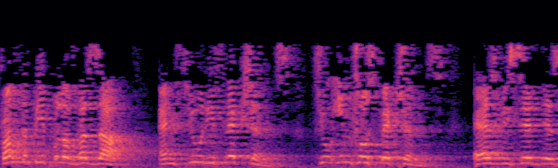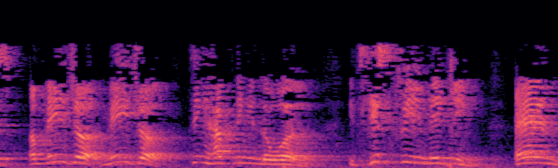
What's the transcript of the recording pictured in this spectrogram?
from the people of Gaza and few reflections, few introspections. As we said, there's a major, major thing happening in the world. It's history making. And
